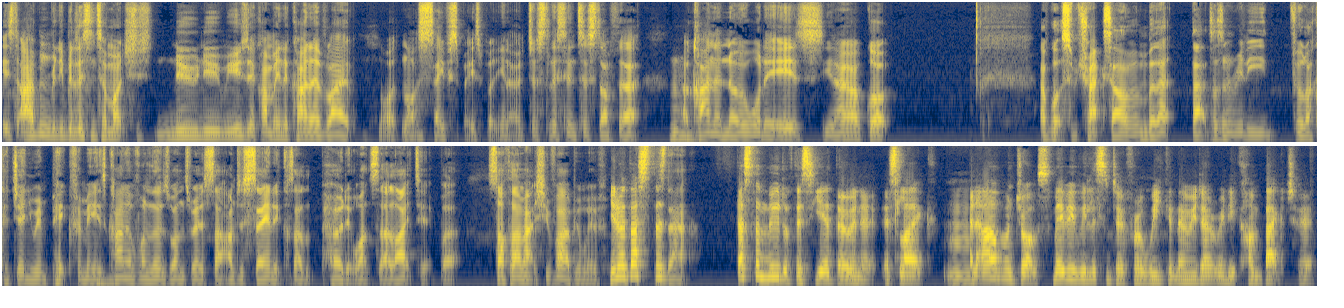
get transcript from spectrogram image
it's I haven't really been listening to much new new music. I'm in a kind of like not not a safe space, but you know, just listening to stuff that Hmm. I kind of know what it is. You know, I've got I've got some tracks album, but that that doesn't really feel like a genuine pick for me. It's kind of one of those ones where it's like I'm just saying it because I heard it once and I liked it, but stuff that I'm actually vibing with You know, that's the that. That's the mood of this year though, isn't it? It's like Mm. an album drops, maybe we listen to it for a week and then we don't really come back to it.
